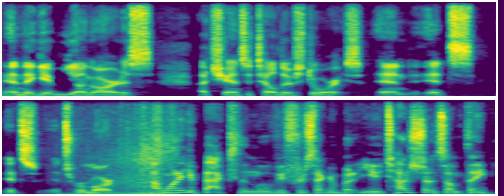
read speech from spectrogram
and they give young artists a chance to tell their stories and it's it's it's remarkable I want to get back to the movie for a second, but you touched on something.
